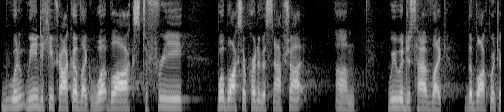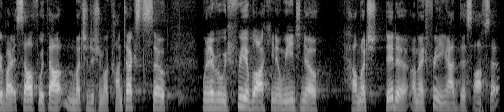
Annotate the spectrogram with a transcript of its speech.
when we need to keep track of like what blocks to free, what blocks are part of a snapshot, um, we would just have like the block pointer by itself without much additional context. So whenever we free a block, you know, we need to know how much data am I freeing at this offset.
